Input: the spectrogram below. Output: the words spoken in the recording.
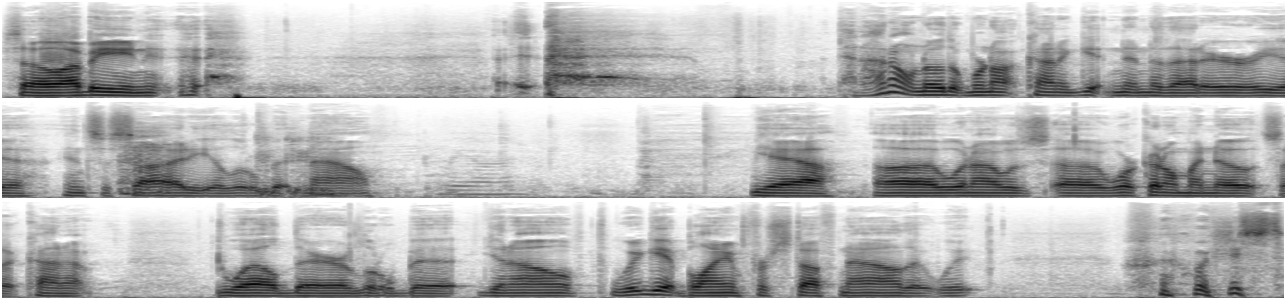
So I mean, and I don't know that we're not kind of getting into that area in society a little bit now. We are. Yeah, uh, when I was uh, working on my notes, I kind of dwelled there a little bit. You know, we get blamed for stuff now that we we just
